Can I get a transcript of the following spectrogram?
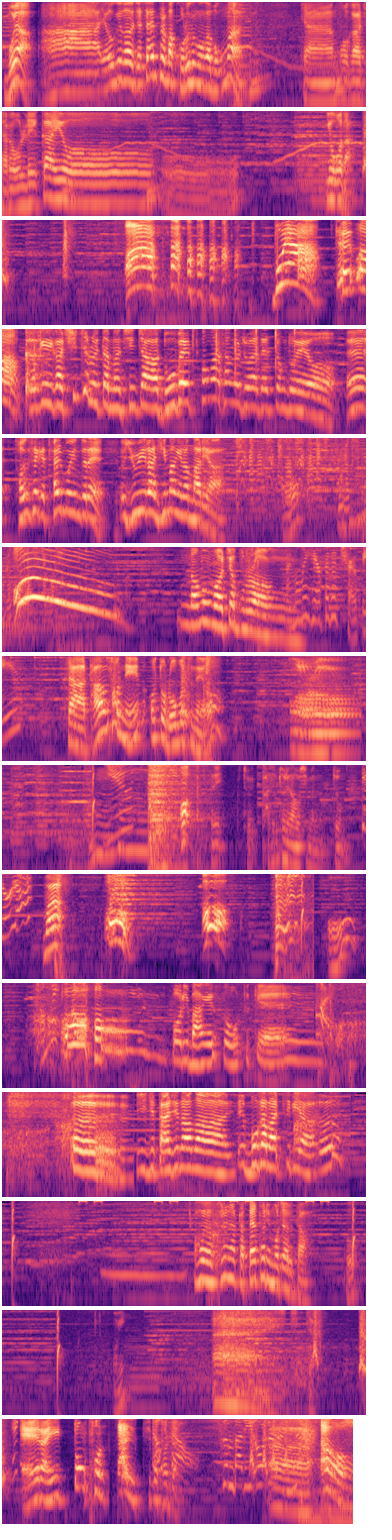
뭐야? 아, 여기서 이제 샘플 막 고르는 건가 보구만. 자, 뭐가 잘 어울릴까요? 오, 요거다. 아! 뭐야! 대박! 여기가 실제로 있다면 진짜 노벨 평화상을 줘야 될 정도예요. 예? 전 세계 탈모인들의 유일한 희망이란 말이야. 어? 오! 너무 멋져, 부렁. 자 다음 손님 어 또 로봇이네요 음, 어 아니 저 가슴 털이 나오시면 좀? 와! 어! 어! 머리 망했어 어떡해 어, 이집 다시 나와 뭐가 맛집이야 어? 어야 큰일 났다 배터리 모자르다 어? 어이? 아이 진짜 에라이 똥폰 딸 집어 던져. 아, 아우.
